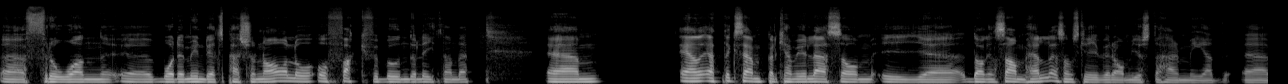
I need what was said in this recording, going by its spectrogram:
eh, från eh, både myndighetspersonal och, och, fackförbund och liknande. Ehm, ett exempel kan vi läsa om i eh, Dagens Samhälle som skriver om just det här med eh,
